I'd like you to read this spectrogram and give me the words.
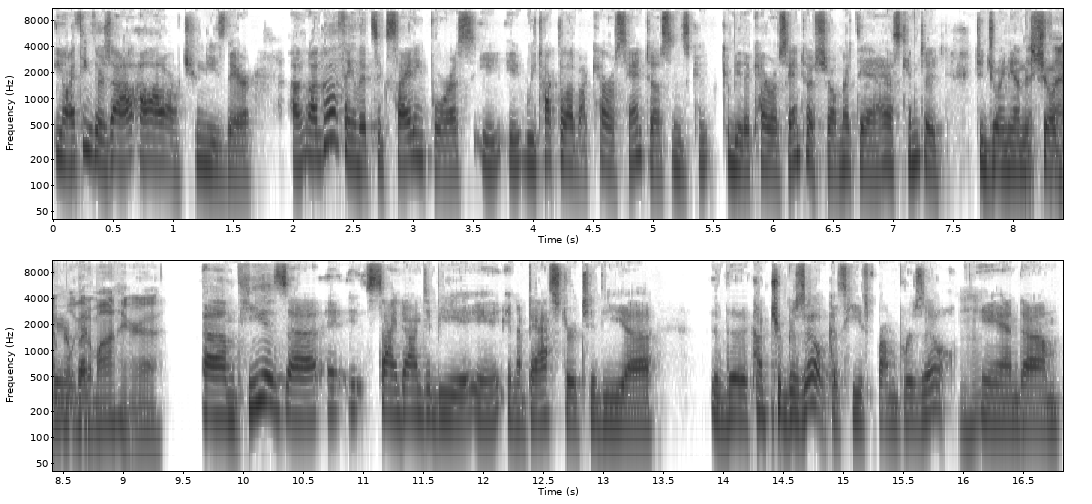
you know, I think there's a lot of opportunities there. Another thing that's exciting for us, i- i- we talked a lot about Cairo Santos, and this could, be the Cairo Santos show. I'm going to have to ask him to to join you on the Next show here. we'll but- get him on here. Yeah. um, he is uh, signed on to be an ambassador to the uh, the country Brazil because he's from Brazil, Mhm. and um,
